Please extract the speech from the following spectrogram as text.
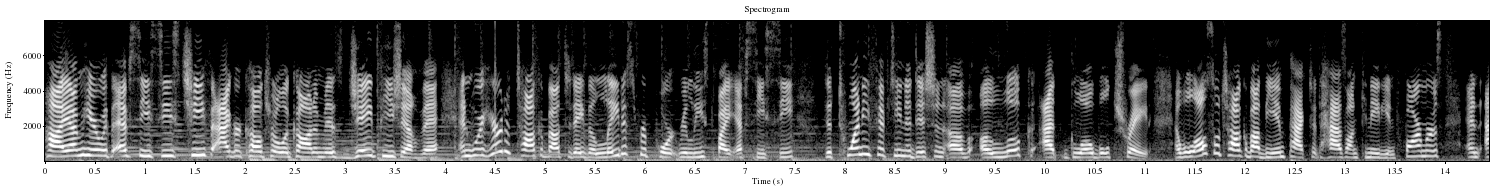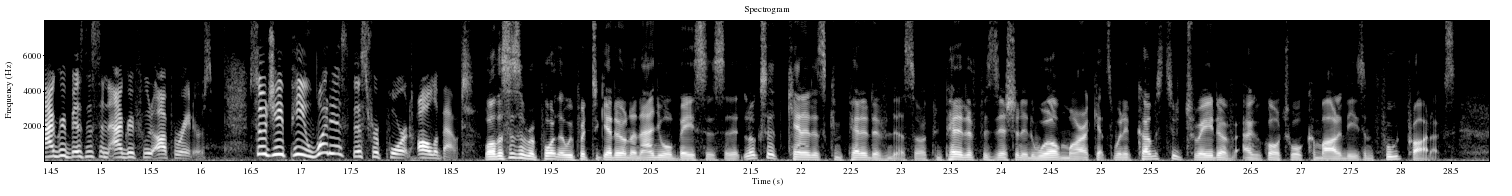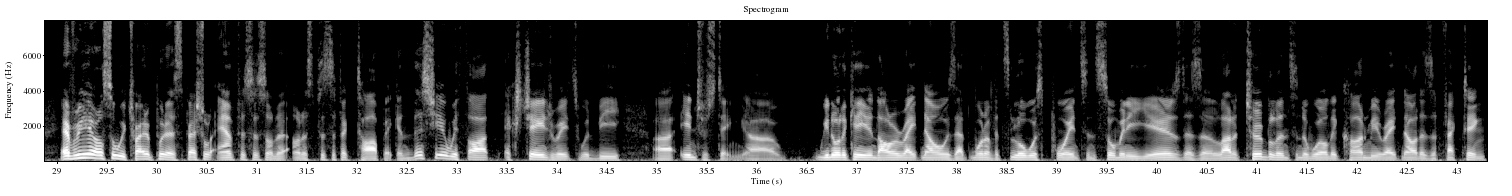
Hi, I'm here with FCC's Chief Agricultural Economist, JP Gervais, and we're here to talk about today the latest report released by FCC, the 2015 edition of A Look at Global Trade. And we'll also talk about the impact it has on Canadian farmers and agribusiness and agri-food operators. So JP, what is this report all about? Well, this is a report that we put together on an annual basis, and it looks at Canada's competitiveness or competitive position in world markets when it comes to trade of agricultural commodities and food products. Every year also we try to put a special emphasis on a, on a specific topic and this year we thought exchange rates would be uh, interesting. Uh, we know the Canadian dollar right now is at one of its lowest points in so many years. There's a lot of turbulence in the world economy right now that's affecting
